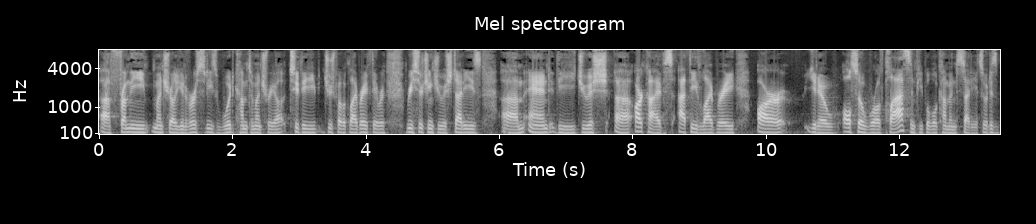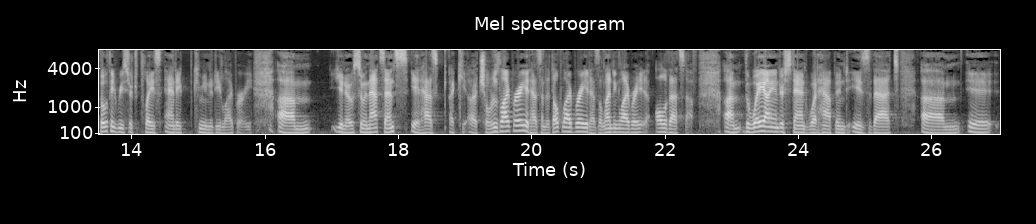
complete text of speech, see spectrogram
uh, from the Montreal universities would come to Montreal to the Jewish Public Library if they were researching Jewish studies. Um, and the Jewish uh, archives at the library are you know, also world class, and people will come and study it. So it is both a research place and a community library. Um, you know, so in that sense, it has a, a, children's library, it has an adult library, it has a lending library, all of that stuff. Um, the way I understand what happened is that um, it,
